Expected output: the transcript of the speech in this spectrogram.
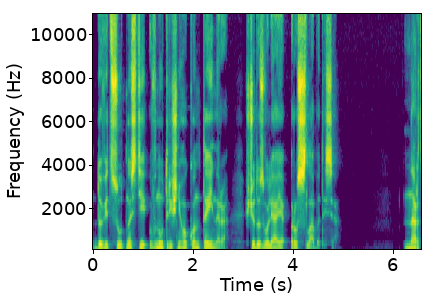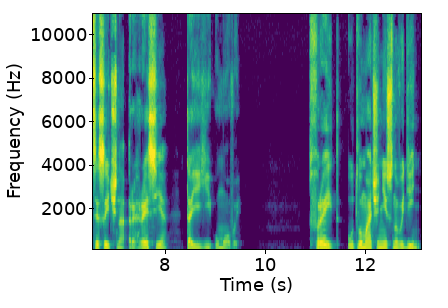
до відсутності внутрішнього контейнера, що дозволяє розслабитися. Нарцисична регресія та її умови. Фрейд у тлумаченні сновидінь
